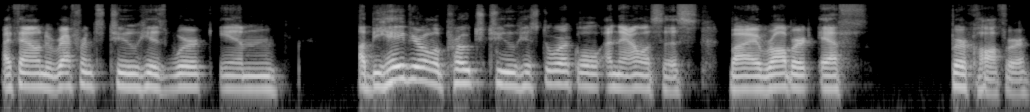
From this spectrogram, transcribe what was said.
I found a reference to his work in A Behavioral Approach to Historical Analysis by Robert F. Berkhofer,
